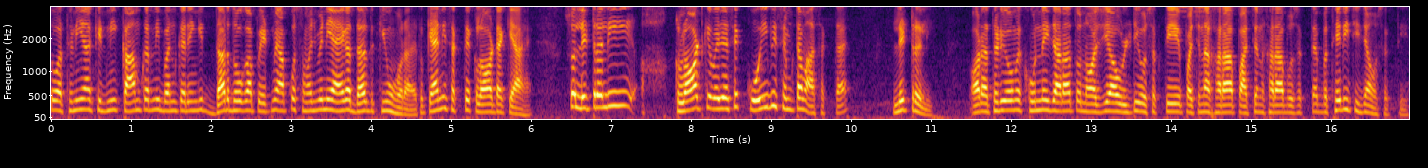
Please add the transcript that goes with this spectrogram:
तो अथड़ियाँ, किडनी काम करनी बंद करेंगी, दर्द होगा पेट में, आपको समझ में नहीं आएगा दर्द क्यों हो रहा है तो कह नहीं सकते क्लॉट है क्या है। सो लिटरली क्लॉट की वजह से कोई भी सिम्टम आ सकता है लिटरली और अथड़ियों में खून नहीं जा रहा तो नौजिया उल्टी हो सकती है, पचना खराब, पाचन खराब हो सकता है, बथेरी चीज़ें हो सकती है।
